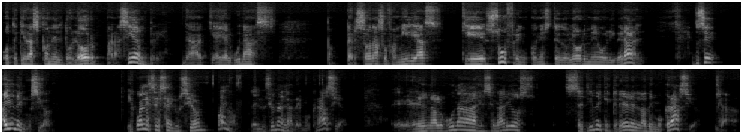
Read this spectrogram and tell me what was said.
o te quedas con el dolor para siempre, ya que hay algunas personas o familias que sufren con este dolor neoliberal. Entonces, hay una ilusión. ¿Y cuál es esa ilusión? Bueno, la ilusión es la democracia. En algunos escenarios se tiene que creer en la democracia. O sea,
